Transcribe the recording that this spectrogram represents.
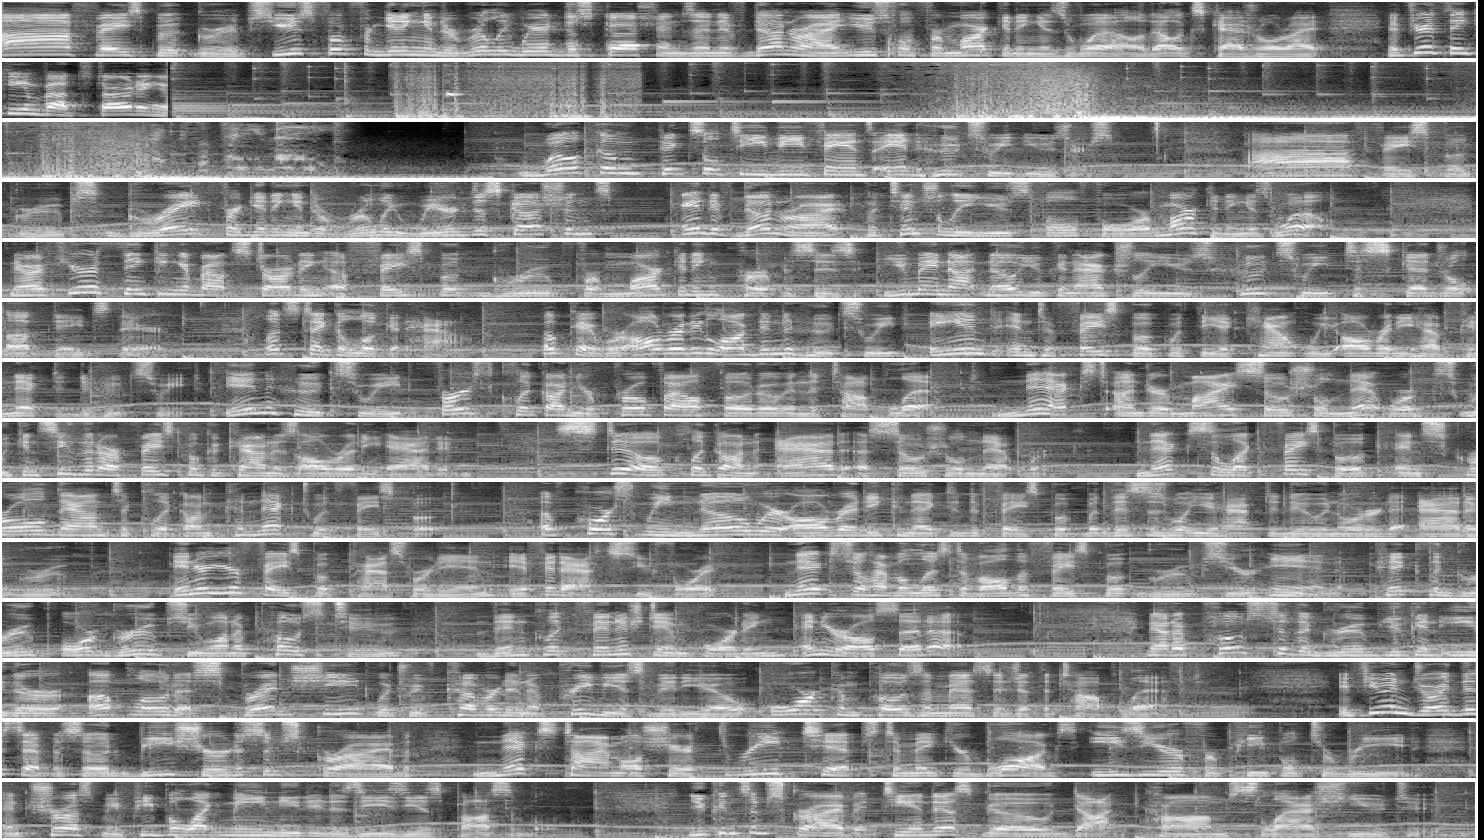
Ah, Facebook groups. Useful for getting into really weird discussions, and if done right, useful for marketing as well. That looks casual, right? If you're thinking about starting a Welcome Pixel TV fans and Hootsuite users. Ah, Facebook groups. Great for getting into really weird discussions, and if done right, potentially useful for marketing as well. Now, if you're thinking about starting a Facebook group for marketing purposes, you may not know you can actually use Hootsuite to schedule updates there. Let's take a look at how. Okay, we're already logged into Hootsuite and into Facebook with the account we already have connected to Hootsuite. In Hootsuite, first click on your profile photo in the top left. Next, under My Social Networks, we can see that our Facebook account is already added. Still, click on Add a Social Network. Next, select Facebook and scroll down to click on Connect with Facebook. Of course, we know we're already connected to Facebook, but this is what you have to do in order to add a group. Enter your Facebook password in if it asks you for it. Next, you'll have a list of all the Facebook groups you're in. Pick the group or groups you want to post to, then click Finished Importing, and you're all set up. Now to post to the group, you can either upload a spreadsheet, which we've covered in a previous video, or compose a message at the top left. If you enjoyed this episode, be sure to subscribe. Next time, I'll share three tips to make your blogs easier for people to read. And trust me, people like me need it as easy as possible. You can subscribe at tndsgo.com slash YouTube.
